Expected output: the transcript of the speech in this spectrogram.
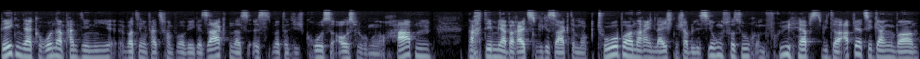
wegen der Corona-Pandemie, wird jedenfalls von VW gesagt. Und das ist, wird natürlich große Auswirkungen auch haben. Nachdem ja bereits, wie gesagt, im Oktober nach einem leichten Stabilisierungsversuch im Frühherbst wieder abwärts gegangen war,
